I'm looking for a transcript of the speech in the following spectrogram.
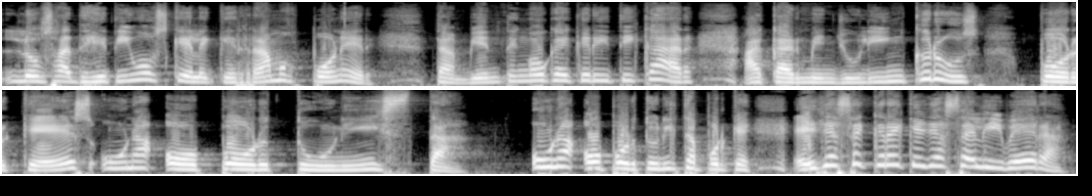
los adjetivos que le querramos poner. También tengo que criticar a Carmen Yulín Cruz porque es una oportunista. Una oportunista porque ella se cree que ella se libera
